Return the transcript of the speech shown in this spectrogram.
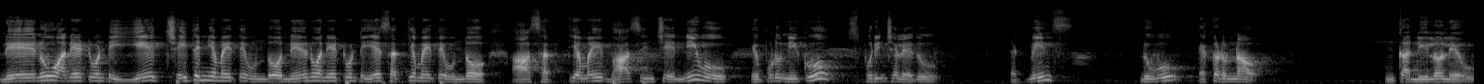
నేను అనేటువంటి ఏ చైతన్యమైతే ఉందో నేను అనేటువంటి ఏ సత్యమైతే ఉందో ఆ సత్యమై భాషించే నీవు ఎప్పుడు నీకు స్ఫురించలేదు. దట్ మీన్స్ నువ్వు ఎక్కడున్నావు? ఇంకా నీలో లేవు.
